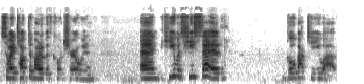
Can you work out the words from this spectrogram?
So I talked about it with Coach Sherwin, and he was he said, "Go back to UAAP."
